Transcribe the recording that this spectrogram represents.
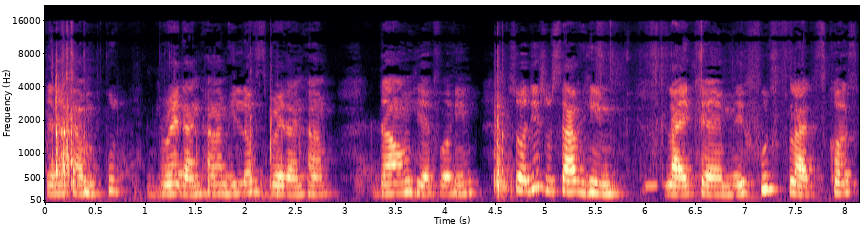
Then i can put bread and ham. He loves bread and ham down here for him. So this will serve him like um, a food flat because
